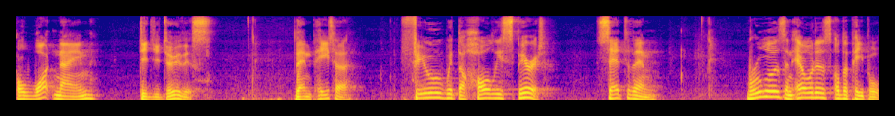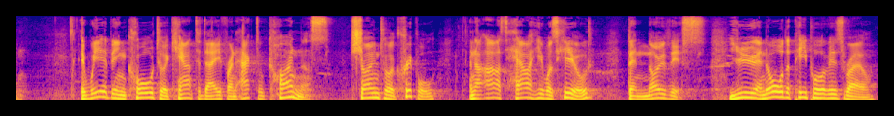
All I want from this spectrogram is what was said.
or what name did you do this? Then Peter, filled with the Holy Spirit, said to them, Rulers and elders of the people, if we are being called to account today for an act of kindness shown to a cripple and are asked how he was healed, then know this, you and all the people of Israel.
